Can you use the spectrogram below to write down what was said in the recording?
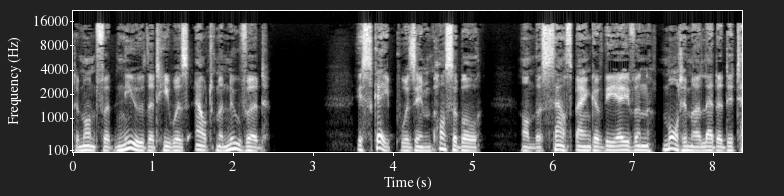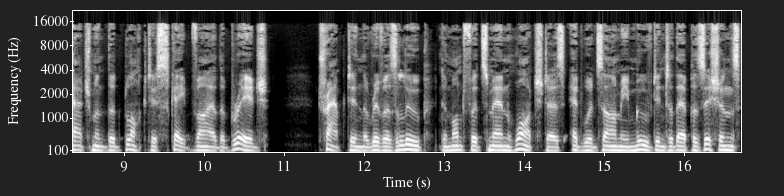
De Montfort knew that he was outmanoeuvred. Escape was impossible. On the south bank of the Avon, Mortimer led a detachment that blocked escape via the bridge. Trapped in the river's loop, de Montfort's men watched as Edward's army moved into their positions,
